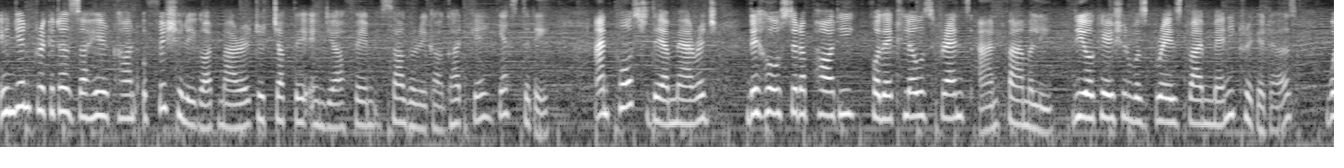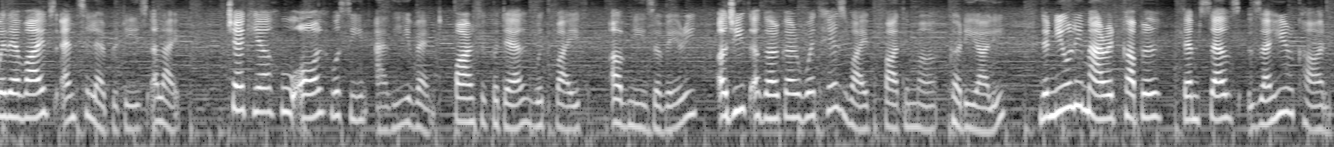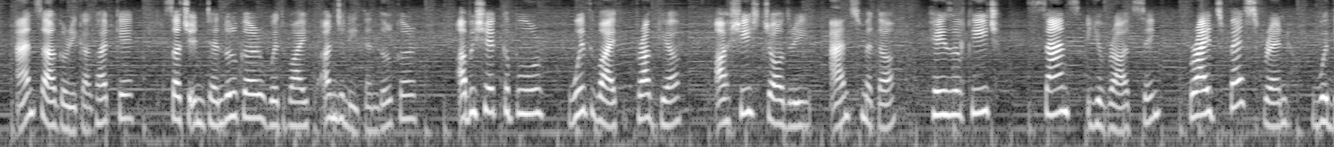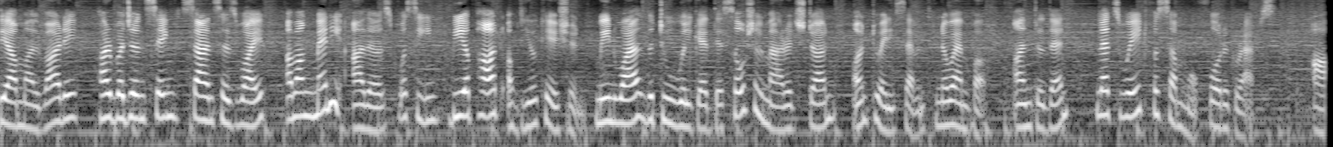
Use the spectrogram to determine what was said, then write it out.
Indian cricketer Zaheer Khan officially got married to Chak De India fame Sagarika Ghatge yesterday. And post their marriage, they hosted a party for their close friends and family. The occasion was graced by many cricketers with their wives and celebrities alike. Check here who all were seen at the event. Parthiv Patel with wife Avni Zaveri, Ajit Agarkar with his wife Fatima Ghadiali, the newly married couple themselves Zaheer Khan and Sagarika Ghatge, Sachin Tendulkar with wife Anjali Tendulkar, Abhishek Kapoor with wife Pragya, Ashish Chaudhary and Smita, Hazel Keech, Sans Yuvraj Singh, bride's best friend Vidya Malwade, Harbhajan Singh, Sans his wife, among many others, were seen be a part of the occasion. Meanwhile, the two will get their social marriage done on 27th November. Until then, let's wait for some more photographs.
